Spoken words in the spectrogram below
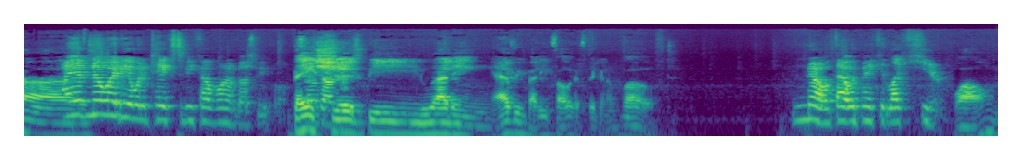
because I have no idea what it takes to become one of those people. They So should be letting everybody vote if they're going to vote. No, that would make it like here. Well,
